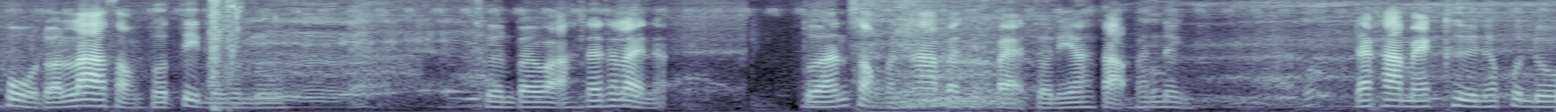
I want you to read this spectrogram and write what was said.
โห ดอลลาร์สองตัวติดเลยคุณดูเชิญไปวะได้เท่าไหร่เนี่ย ตัวนั้นสองพันห้าแปดสิบแปดตัวนี้สามพันหนึ่งได้ค่าแม็กคืนครับคุณดู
